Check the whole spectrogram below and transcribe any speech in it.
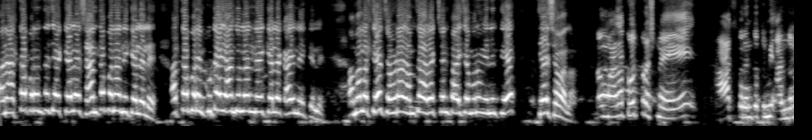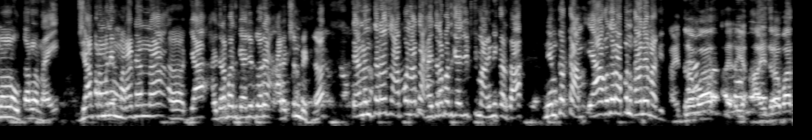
आणि आतापर्यंत जे केलं शांतपणाने केलेले आतापर्यंत कुठेही आंदोलन नाही केलं काही नाही केलं. आम्हाला तेच एवढा आमचं आरक्षण पाहिजे म्हणून विनंती आहे. ते शेवाला. मग माझा तोच प्रश्न आहे. आजपर्यंत तुम्ही आंदोलनाला उतरला नाही. ज्याप्रमाणे मराठ्यांना ज्या हैदराबाद गॅजेटद्वारे आरक्षण भेटलं त्यानंतरच आपण आता हैदराबाद गॅजेटची मागणी करता. नेमकं काम या अगोदर आपण का नाही मागितलं? हैदराबाद हैदराबाद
